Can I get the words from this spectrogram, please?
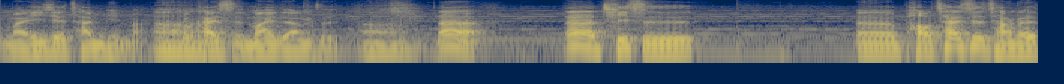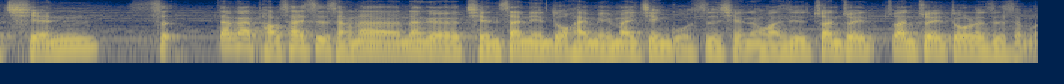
买一些产品嘛，嗯、就开始卖这样子。嗯，那那其实，呃，跑菜市场的前是大概跑菜市场那那个前三年多还没卖坚果之前的话，其实赚最赚最多的是什么？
